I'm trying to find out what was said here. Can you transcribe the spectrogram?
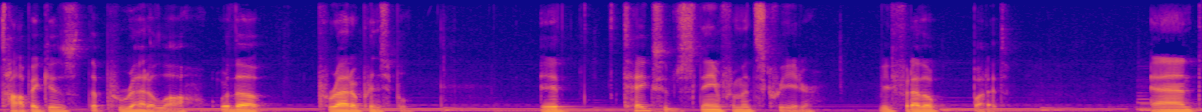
topic is the Pareto law or the Pareto principle. It takes its name from its creator, Vilfredo Pareto, and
